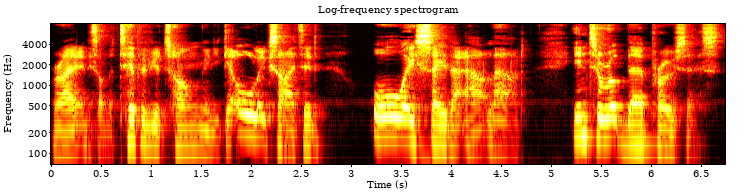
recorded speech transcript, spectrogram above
right? And it's on the tip of your tongue and you get all excited. Always say that out loud. Interrupt their process.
